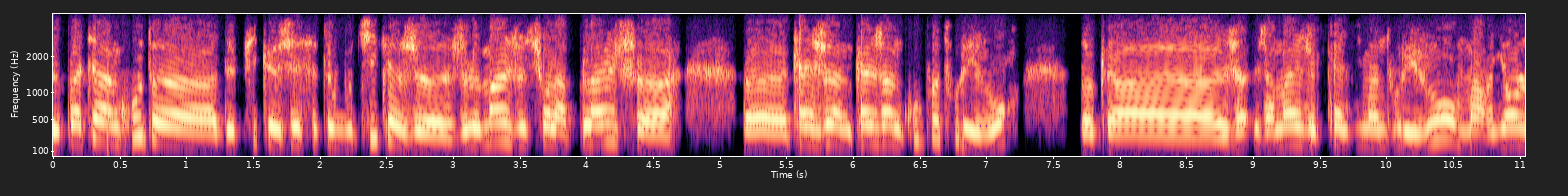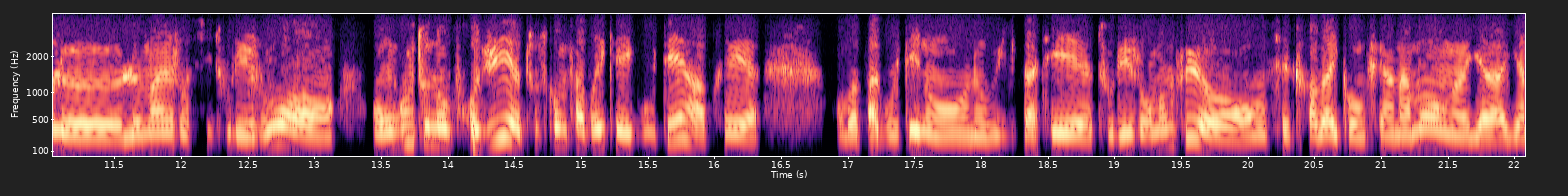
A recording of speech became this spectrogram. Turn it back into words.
Le pâté en croûte, euh, depuis que j'ai cette boutique, je, le mange sur la planche euh, euh, quand je- quand j'en coupe tous les jours. Donc je- j'en mange quasiment tous les jours. Marion le, mange aussi tous les jours. On, goûte nos produits, tout ce qu'on fabrique est goûté. Après, on va pas goûter nos, huit pâtés tous les jours non plus. On sait le travail qu'on fait en amont. Il y a,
